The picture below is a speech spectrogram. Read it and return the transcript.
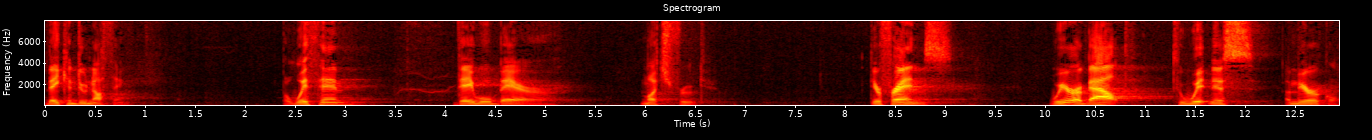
they can do nothing. But with him, they will bear much fruit. Dear friends, we are about to witness a miracle.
